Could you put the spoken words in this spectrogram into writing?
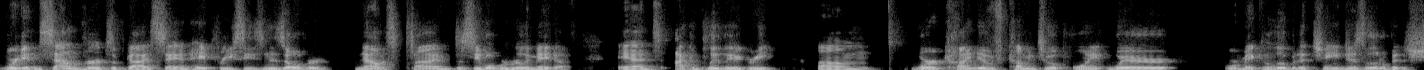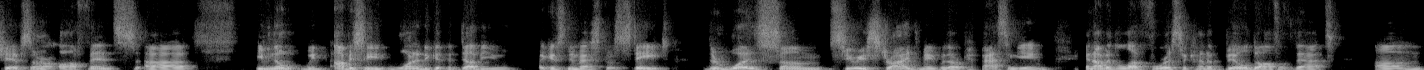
we're getting sound verbs of guys saying, "Hey, preseason is over. Now it's time to see what we're really made of. And I completely agree. Um, we're kind of coming to a point where we're making a little bit of changes, a little bit of shifts on our offense. Uh, even though we obviously wanted to get the W against New Mexico State, there was some serious strides made with our passing game. And I would love for us to kind of build off of that um,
